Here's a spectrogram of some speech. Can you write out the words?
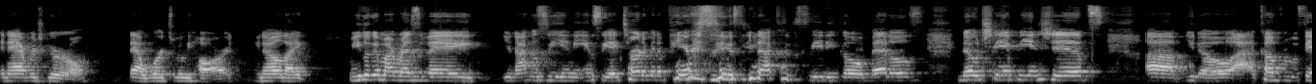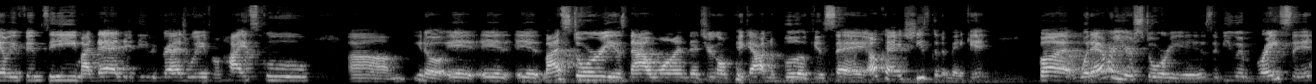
an average girl that worked really hard. You know, like when you look at my resume, you're not going to see any NCAA tournament appearances. You're not going to see any gold medals, no championships. Um, you know, I come from a family of 15. My dad didn't even graduate from high school. Um, you know, it, it, it, my story is not one that you're going to pick out in a book and say, okay, she's going to make it. But whatever your story is, if you embrace it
